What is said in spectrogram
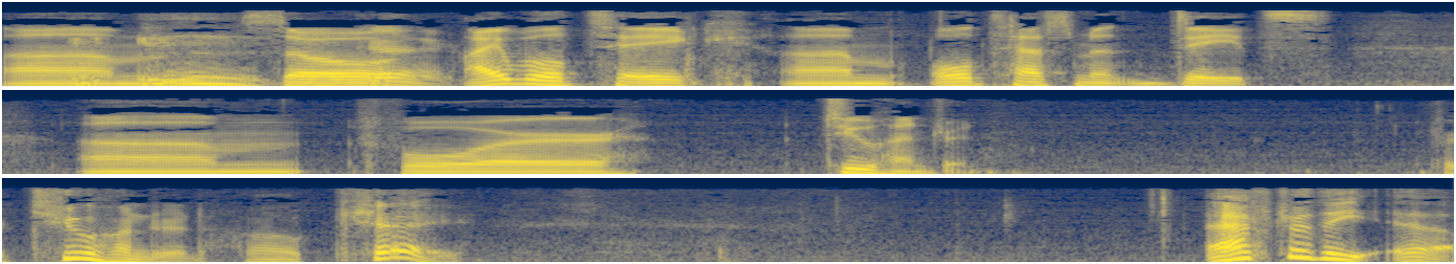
Um, so Okay. I will take um, Old Testament dates um, for 200. for 200. Okay. After the uh,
